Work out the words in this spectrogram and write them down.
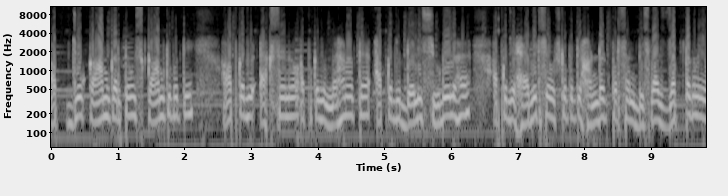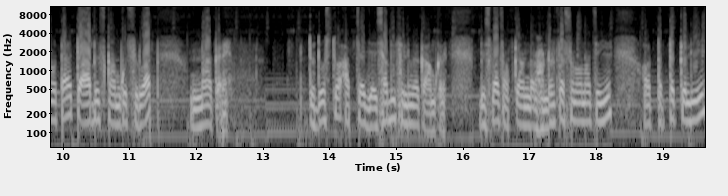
आप जो काम करते हैं, उस काम के प्रति आपका जो एक्शन है, आपका जो मेहनत है, आपका जो डेली शेड्यूल है, आपका जो हैबिट्स है, उसके प्रति हंड्रेड परसेंट विश्वास जब तक नहीं होता है तो आप इस काम को शुरुआत ना करें। तो दोस्तों, आप चाहे जैसा भी फ़ील्ड में काम करें विश्वास आपके अंदर हंड्रेड परसेंट होना चाहिए और तब तक के लिए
